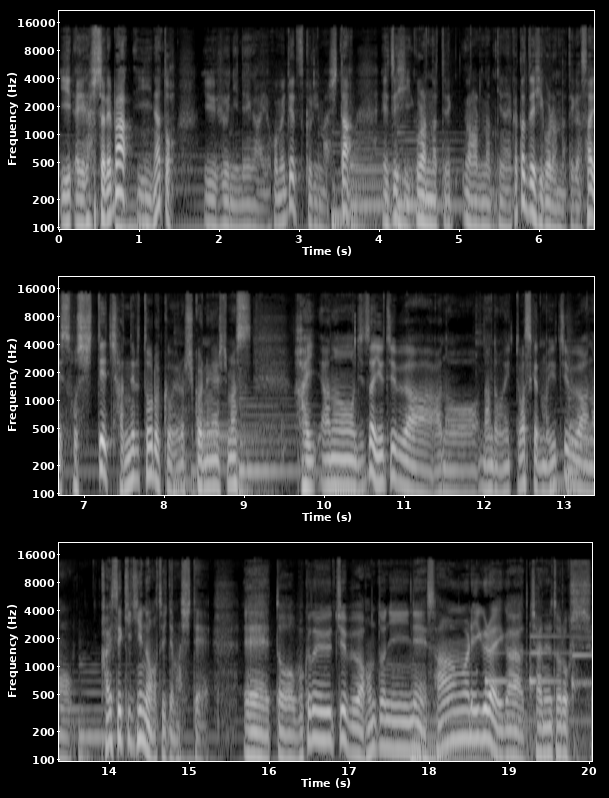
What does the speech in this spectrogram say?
いらっしゃればいいなというふうに願いを込めて作りました。えー、ぜひご覧になってご覧になっていない方ぜひご覧になってください。そしてチャンネル登録をよろしくお願いします。はい、あの実は YouTube はあの何度も言ってますけども YouTube はあの解析機能がついてまして、えーと、僕の YouTube は本当にね3割ぐらいがチャンネル登録しチ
